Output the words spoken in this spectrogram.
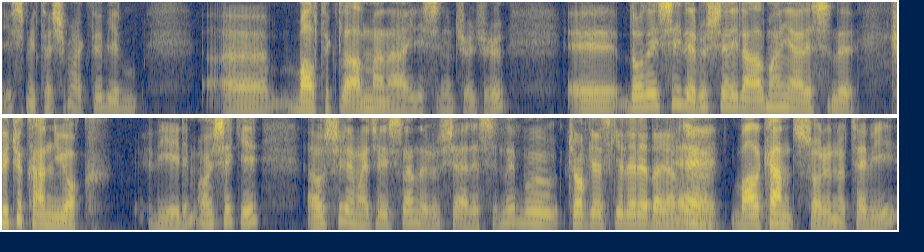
ismi taşımakta. Bir e, Baltıklı Alman ailesinin çocuğu. E, dolayısıyla Rusya ile Almanya arasında kötü kan yok diyelim. Oysa ki Avusturya Macaristan ile Rusya arasında bu çok eskilere dayanıyor. Evet, Balkan sorunu tabii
